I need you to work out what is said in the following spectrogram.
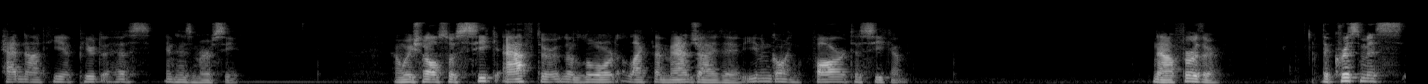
had not he appeared to us in his mercy. And we should also seek after the Lord like the Magi did, even going far to seek him. Now further, the Christmas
